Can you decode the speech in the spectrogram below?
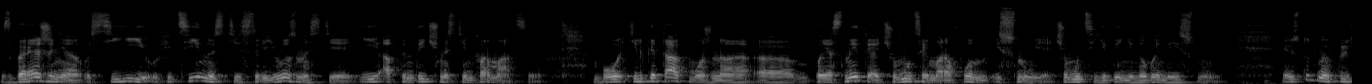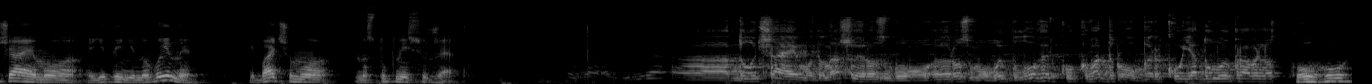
збереження ось цієї офіційності, серйозності і автентичності інформації. Бо тільки так можна е, пояснити, а чому цей марафон існує, чому ці єдині новини існують. І ось тут ми включаємо єдині новини і бачимо наступний сюжет. Долучаємо до нашої розмови, розмови блогерку квадроберку. Я думаю, правильно Кого?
